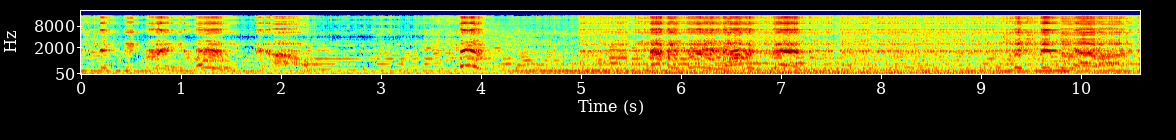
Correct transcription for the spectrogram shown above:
563. Holy cow. Whew. Number three, Robert Smith. 650 Yamaha.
